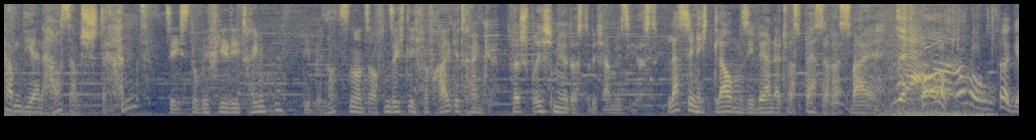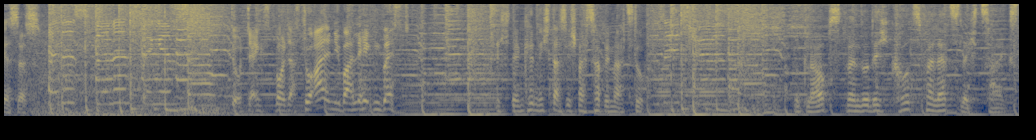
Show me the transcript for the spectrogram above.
Haben die ein Haus am Strand? Siehst du, wie viel die trinken? Die benutzen uns offensichtlich für Freigetränke. Versprich mir, dass du dich amüsierst. Lass sie nicht glauben, sie wären etwas Besseres, weil... Oh! Vergiss es. Du denkst wohl, dass du allen überlegen bist. Ich denke nicht, dass ich besser bin als du. Du glaubst, wenn du dich kurz verletzlich zeigst,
